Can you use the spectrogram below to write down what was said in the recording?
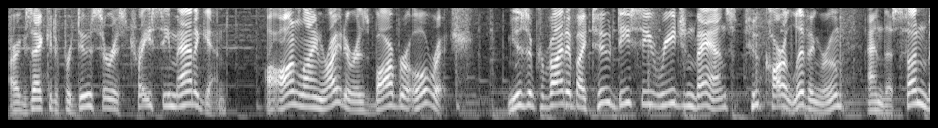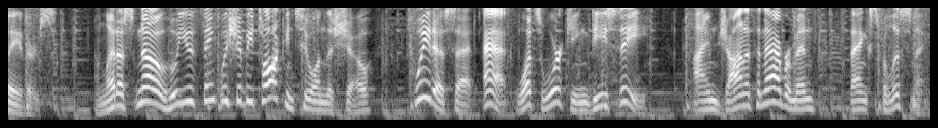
Our executive producer is Tracy Madigan. Our online writer is Barbara Ulrich. Music provided by two DC region bands, Two Car Living Room, and The Sunbathers and let us know who you think we should be talking to on the show. Tweet us at, at What's Working DC. I'm Jonathan Aberman. Thanks for listening.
